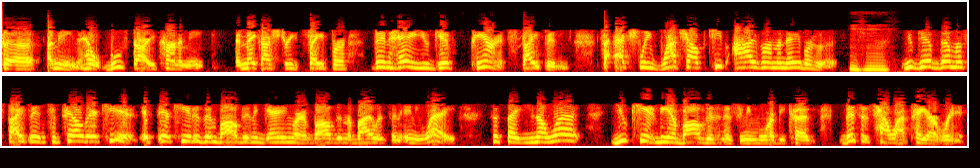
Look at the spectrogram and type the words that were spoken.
to, I mean, help boost our economy and make our streets safer than, hey, you give parents stipends to actually watch out, keep eyes on the neighborhood. Mm-hmm. You give them a stipend to tell their kid if their kid is involved in a gang or involved in the violence in any way to say, you know what, you can't be involved in this anymore because this is how I pay our rent.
